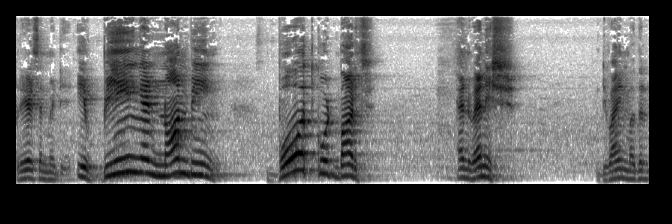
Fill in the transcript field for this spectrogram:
Prayers and meditation if being and non being both could merge and vanish divine mother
